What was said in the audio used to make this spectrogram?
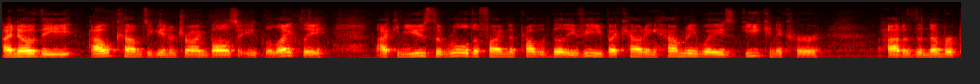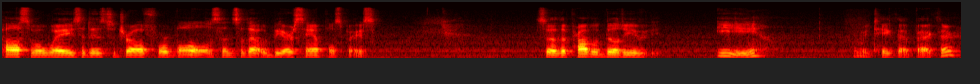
I know the outcomes again of drawing balls are equal likely. I can use the rule to find the probability V by counting how many ways E can occur out of the number of possible ways it is to draw four balls, and so that would be our sample space. So the probability of E, let me take that back there,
